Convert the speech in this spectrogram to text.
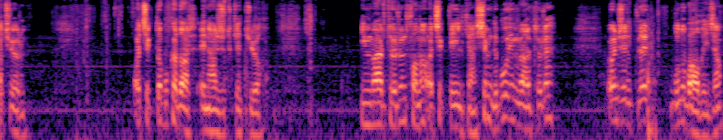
Açıyorum. Açıkta bu kadar enerji tüketiyor. İnvertörün fanı açık değilken. Şimdi bu invertöre öncelikle bunu bağlayacağım.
